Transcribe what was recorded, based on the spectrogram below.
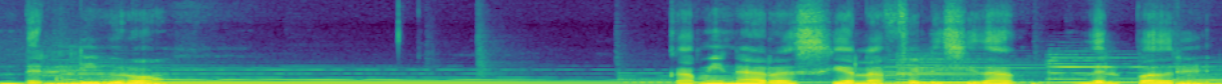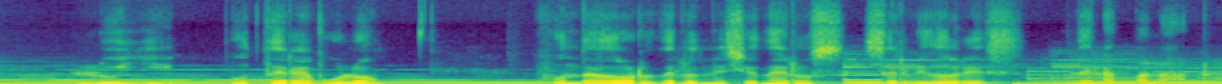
del libro Caminar hacia la felicidad del padre Luigi Butera Buló, fundador de los misioneros servidores de la palabra.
